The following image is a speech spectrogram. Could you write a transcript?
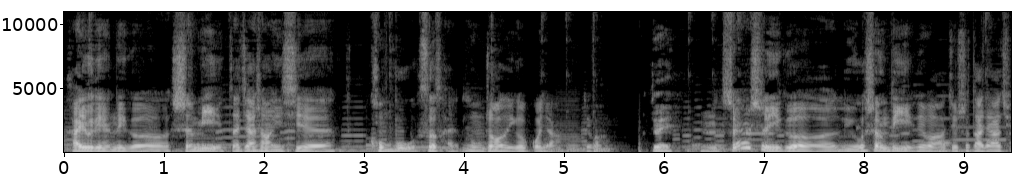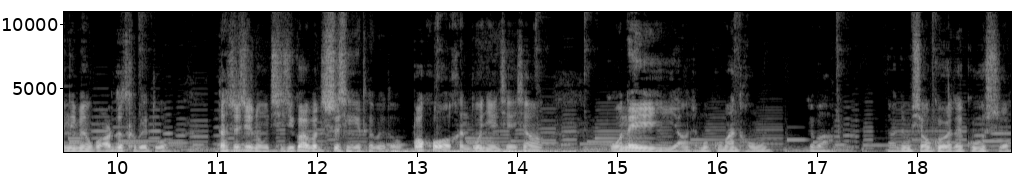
还有点那个神秘，再加上一些恐怖色彩笼罩的一个国家，对吧？对，嗯，虽然是一个旅游胜地，对吧？就是大家去那边玩的特别多，但是这种奇奇怪怪的事情也特别多，包括很多年前像国内养什么古曼童，对吧？养这种小鬼的故事，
